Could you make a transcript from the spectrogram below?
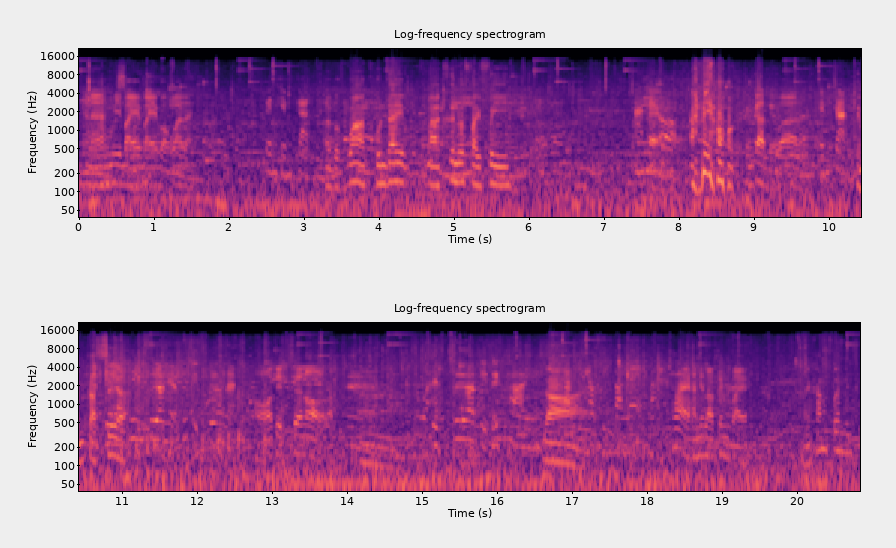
เห็นนะมีใบใบบอกว่าอะไร เป็นเข็มกัดเออบอกว่าคุณได้มาขึ้นรถไฟฟรีอันนี้ออกอ่านไม่ออกเข็มกัดหรือว่าอะไรเข็มกัดเข็มกัดเสื้อ ที่เสื้อเนี่ยที่ติดเสื้อน่ะอ๋อติดเสื้อนอกเหรอเอออ่าติดเสื้อติดได้ไทยได้ใช่คันที่เราขึ้นไป ไหนขั้นเฟิร์นดูสิ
